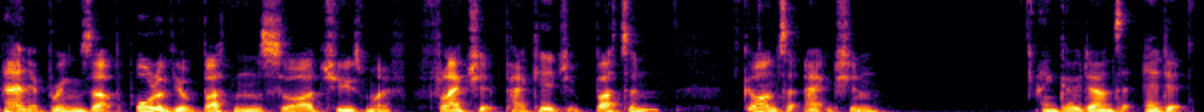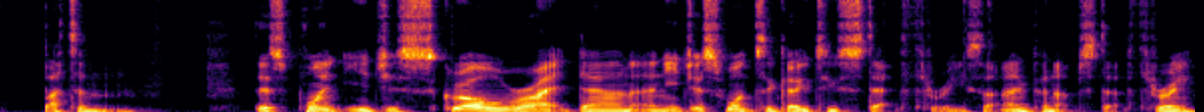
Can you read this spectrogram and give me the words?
And it brings up all of your buttons. So I'll choose my flagship package button, go on to action and go down to edit button. This point you just scroll right down and you just want to go to step three. So open up step three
